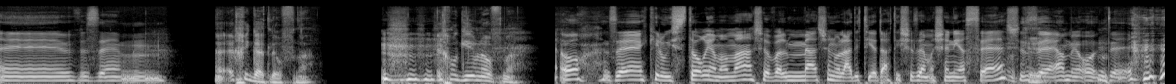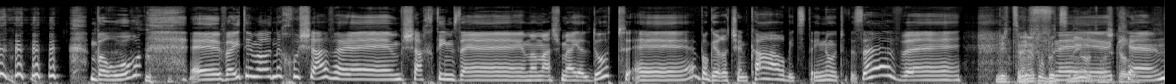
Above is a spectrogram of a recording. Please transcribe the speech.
אה, וזה... איך הגעת לאופנה? איך מגיעים לאופנה? או, זה כאילו היסטוריה ממש, אבל מאז שנולדתי ידעתי שזה מה שאני אעשה, okay. שזה אוקיי. היה מאוד אה, ברור. אה, והייתי מאוד נחושה והמשכתי עם זה ממש מהילדות. אה, בוגרת שנקר, בהצטיינות וזה, ו... בהצטיינות ובצניעות, מה שקרה. כן.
